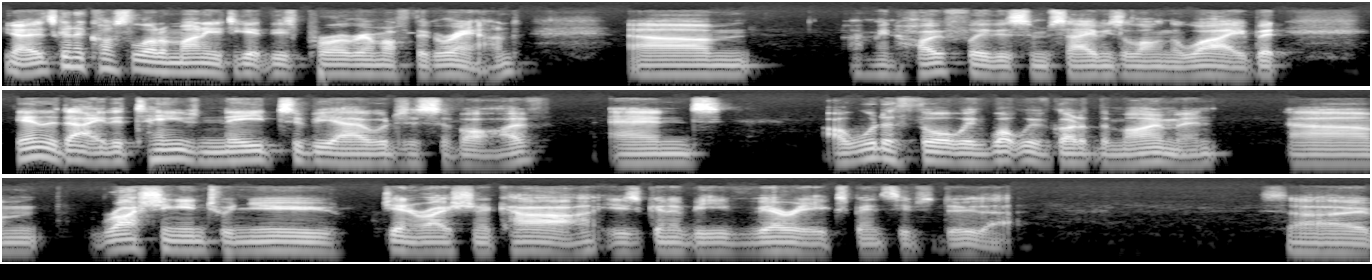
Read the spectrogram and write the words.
You know, it's going to cost a lot of money to get this program off the ground. Um, I mean, hopefully there's some savings along the way, but at the end of the day, the teams need to be able to survive. And I would have thought with what we've got at the moment, um, rushing into a new generation of car is going to be very expensive to do that. So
